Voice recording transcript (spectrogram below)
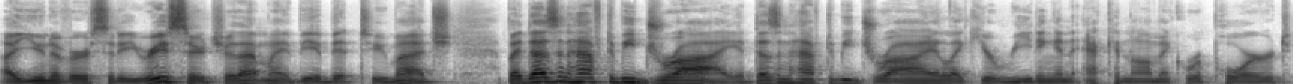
a university researcher. That might be a bit too much. But it doesn't have to be dry. It doesn't have to be dry like you're reading an economic report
